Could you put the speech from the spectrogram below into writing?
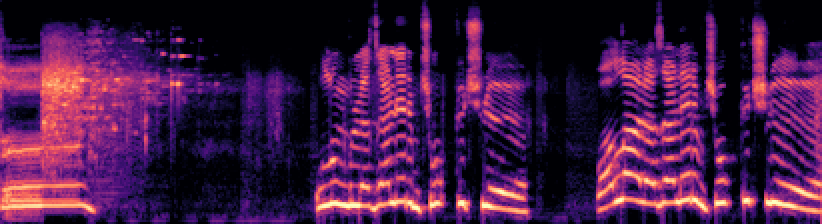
Dur. Oğlum bu lazerlerim çok güçlü. Vallahi lazerlerim çok güçlü.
